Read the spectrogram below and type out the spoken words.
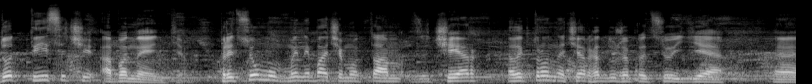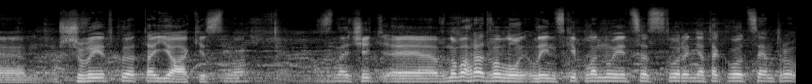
до тисячі абонентів. При цьому ми не бачимо там черг. Електронна черга дуже працює е, швидко та якісно. Значить, е, в Новоград-Волинський планується створення такого центру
